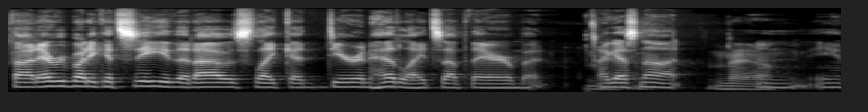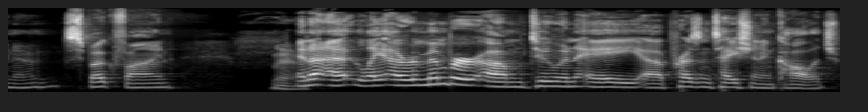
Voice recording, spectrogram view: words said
thought everybody could see that I was like a deer in headlights up there, but I guess not. Yeah. And you know, spoke fine. Yeah. And I I- like I remember um, doing a uh, presentation in college.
